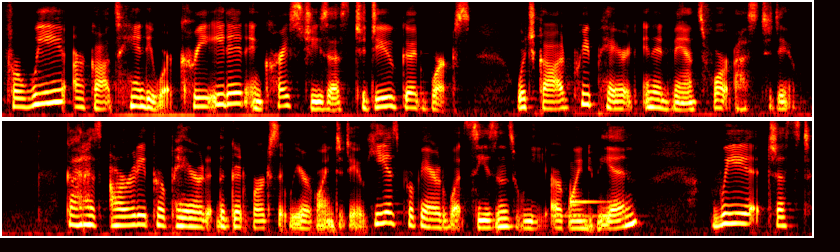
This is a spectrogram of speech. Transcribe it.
For we are God's handiwork, created in Christ Jesus to do good works, which God prepared in advance for us to do. God has already prepared the good works that we are going to do. He has prepared what seasons we are going to be in. We just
